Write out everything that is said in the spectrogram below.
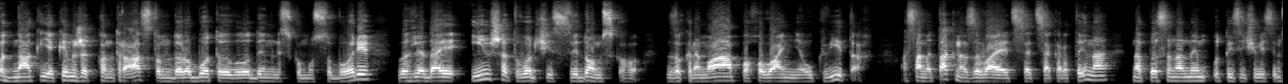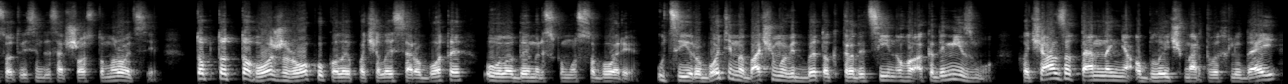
Однак, яким же контрастом до роботи у Володимирському соборі виглядає інша творчість Свідомського, зокрема поховання у квітах. А саме так називається ця картина, написана ним у 1886 році, тобто того ж року, коли почалися роботи у Володимирському соборі. У цій роботі ми бачимо відбиток традиційного академізму, хоча затемнення облич мертвих людей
